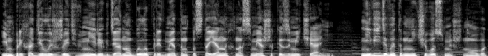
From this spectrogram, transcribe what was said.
Им приходилось жить в мире, где оно было предметом постоянных насмешек и замечаний. Не видя в этом ничего смешного,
